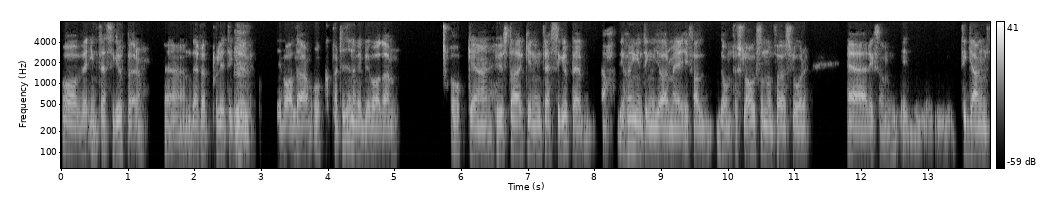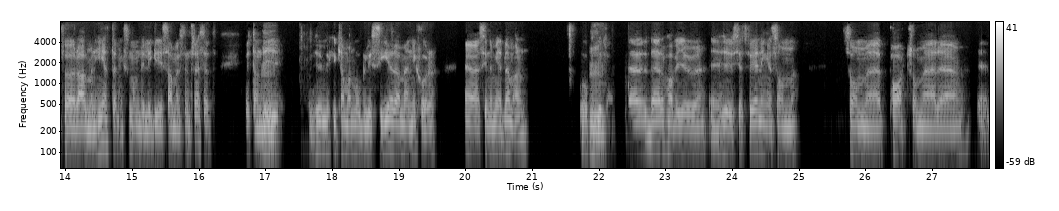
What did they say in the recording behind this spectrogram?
av intressegrupper. Ehm, därför att politiker mm. blir valda och partierna vill bli valda. Och eh, hur stark en intressegrupp är, det har ingenting att göra med ifall de förslag som de föreslår är liksom, till gagn för allmänheten, liksom, om det ligger i samhällsintresset. Utan det är mm. hur mycket kan man mobilisera människor, eh, sina medlemmar. Och mm. där, där har vi ju eh, Hyresgästföreningen som, som eh, part som är, eh, eh,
